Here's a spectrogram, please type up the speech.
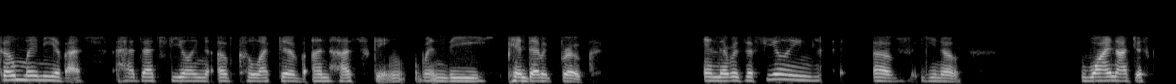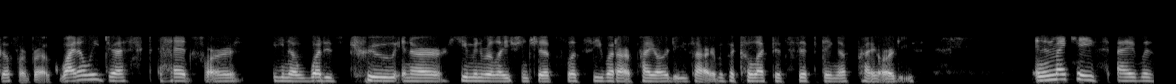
So many of us had that feeling of collective unhusking when the pandemic broke. And there was a feeling of, you know, why not just go for broke? Why don't we just head for, you know, what is true in our human relationships? Let's see what our priorities are. It was a collective sifting of priorities. And in my case, I was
